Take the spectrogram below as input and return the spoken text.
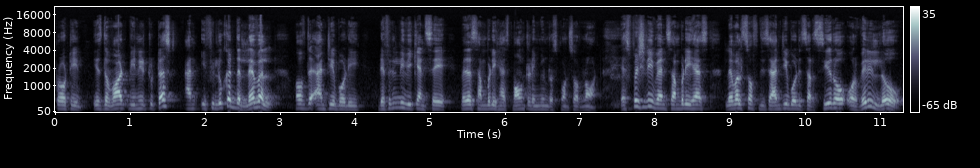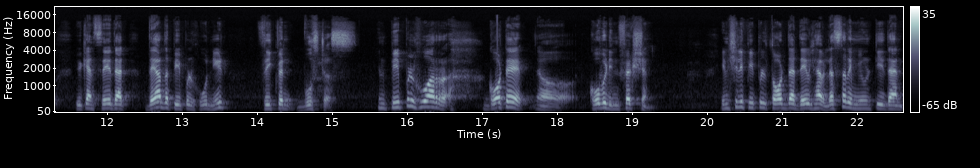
protein is the what we need to test. And if you look at the level of the antibody definitely we can say whether somebody has mounted immune response or not. Especially when somebody has levels of these antibodies are 0 or very low you can say that they are the people who need frequent boosters. In people who are got a uh, COVID infection initially people thought that they will have lesser immunity than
